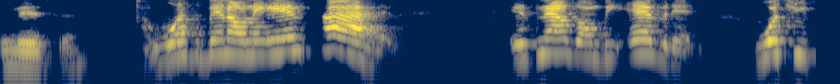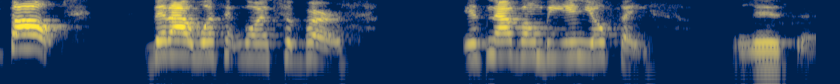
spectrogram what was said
Listen. What's been on the inside is now going to be evident. What you thought that I wasn't going to birth is now going to be in your face. Listen.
